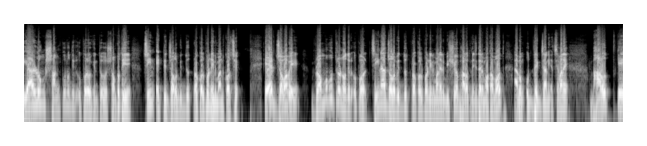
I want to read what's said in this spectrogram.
ইয়ারলুং সাংপু নদীর উপরেও কিন্তু সম্প্রতি চীন একটি জলবিদ্যুৎ প্রকল্প নির্মাণ করছে। এর জবাবে ব্রহ্মপুত্র নদীর উপর চীনা জলবিদ্যুৎ প্রকল্প নির্মাণের বিষয়েও ভারত নিজেদের মতামত এবং উদ্বেগ জানিয়েছে। মানে ভারতকে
